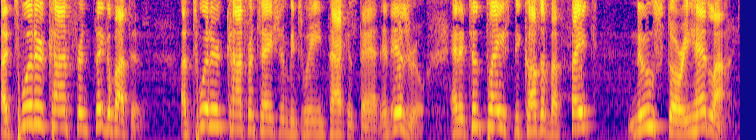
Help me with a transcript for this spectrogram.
A Twitter confront. Think about this: a Twitter confrontation between Pakistan and Israel, and it took place because of a fake news story headline,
